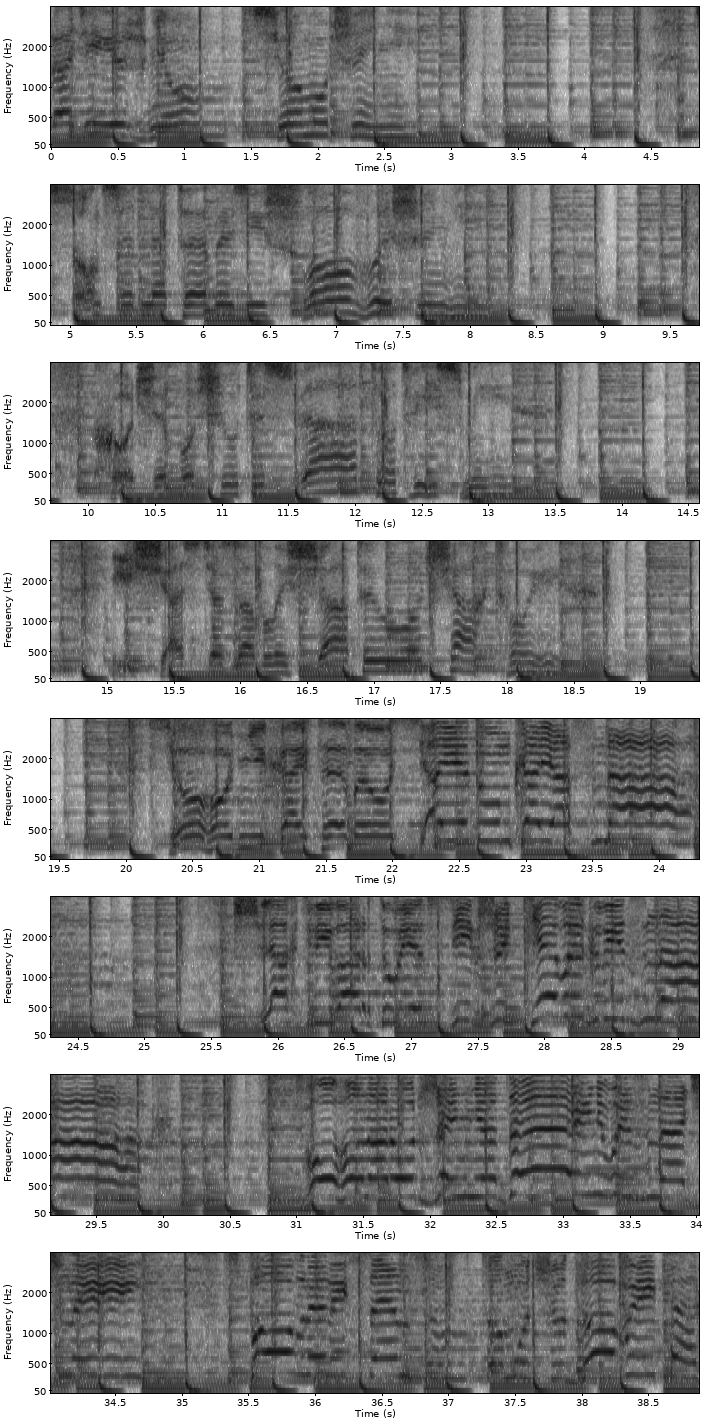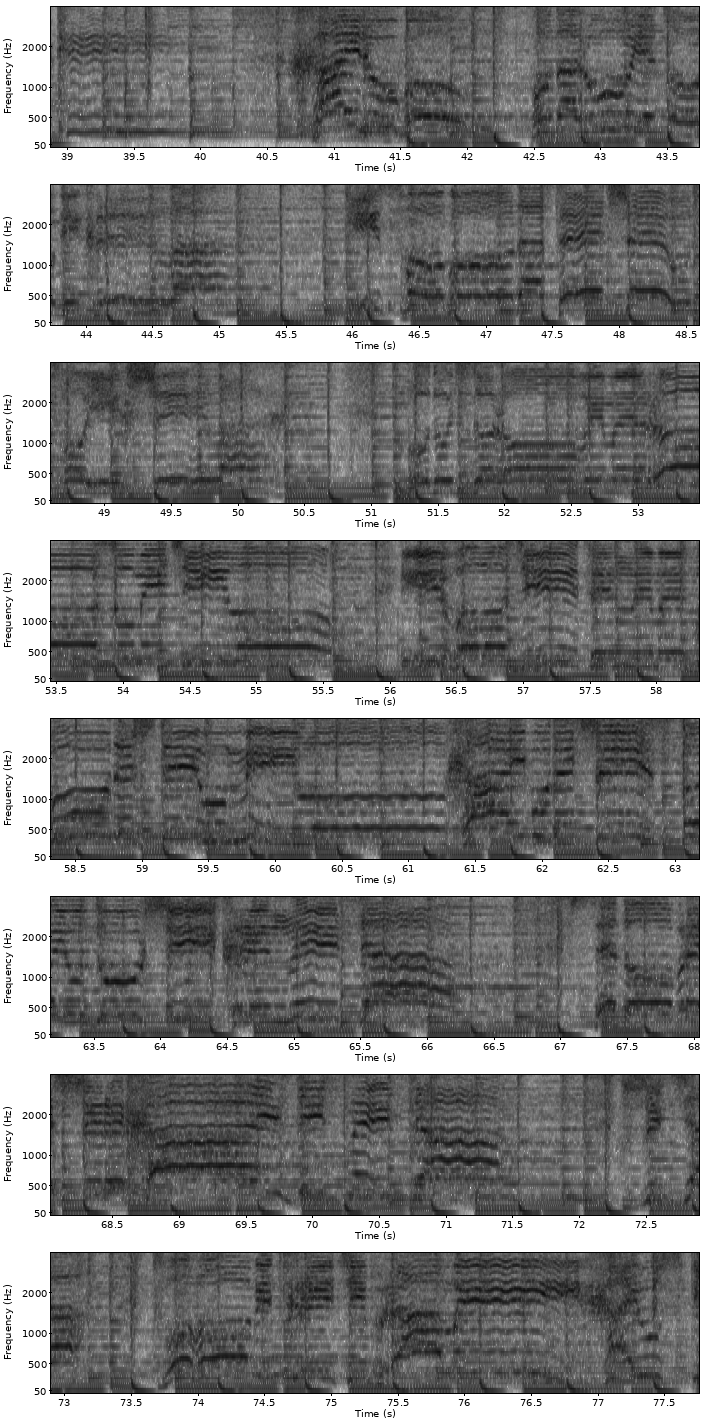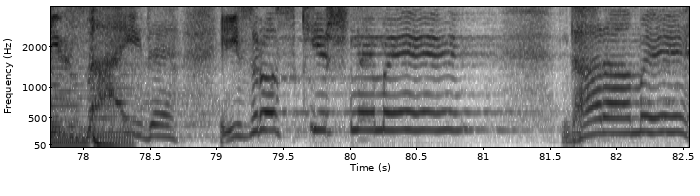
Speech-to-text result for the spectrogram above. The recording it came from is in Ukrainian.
радієш дню цьому чи ні? Сонце для тебе зійшло в вишині, хоче почути свято твій сміх, і щастя заблищати у очах твоїх. Сьогодні хай тебе осяє думка ясна, шлях твій вартує всіх життєвих відзнак, чудовий твого відкриті брами, хай успіх зайде із розкішними дарами.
